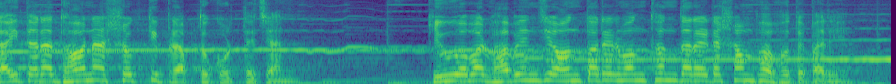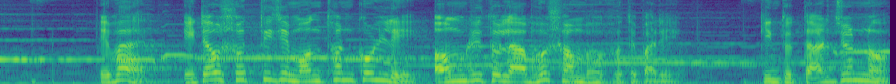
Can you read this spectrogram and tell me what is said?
তাই তারা ধন আর শক্তি প্রাপ্ত করতে চান। কেউ আবার ভাবেন যে অন্তরের মন্থন দ্বারা এটা সম্ভব হতে পারে। এবার, এটাও সত্যি যে মন্থন করলে অমৃত লাভও সম্ভব হতে পারে। কিন্তু তার জন্য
